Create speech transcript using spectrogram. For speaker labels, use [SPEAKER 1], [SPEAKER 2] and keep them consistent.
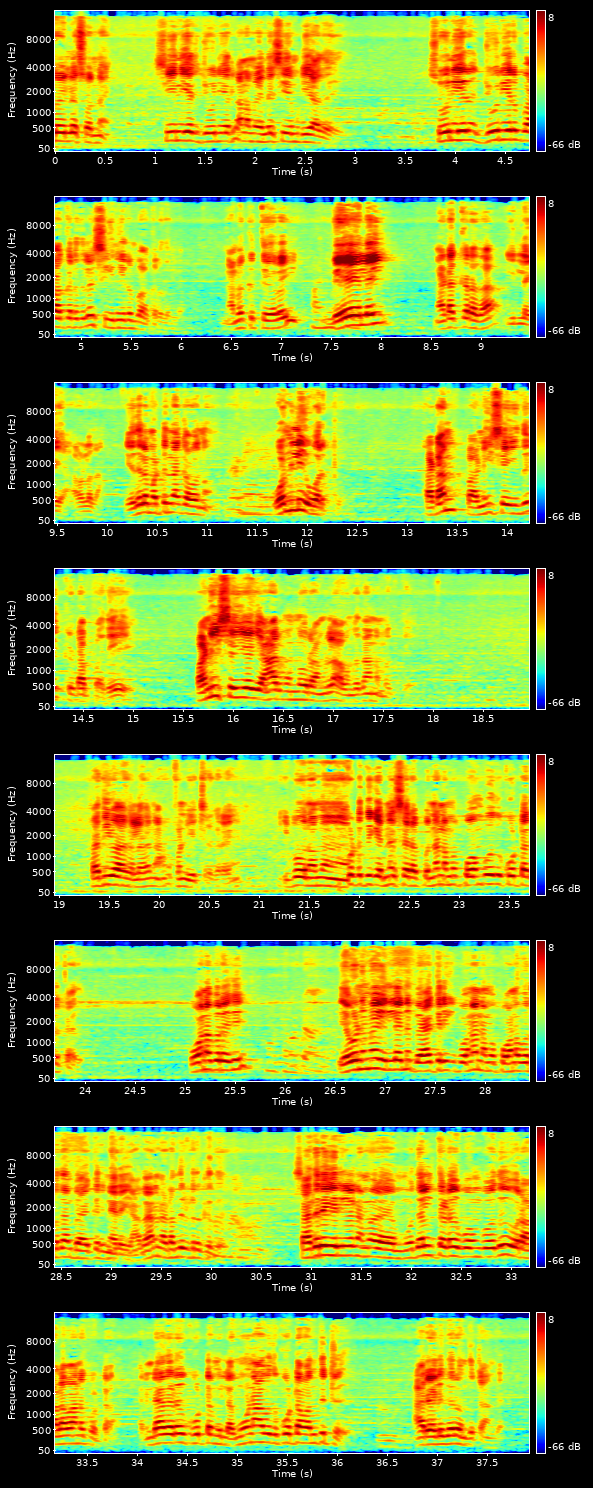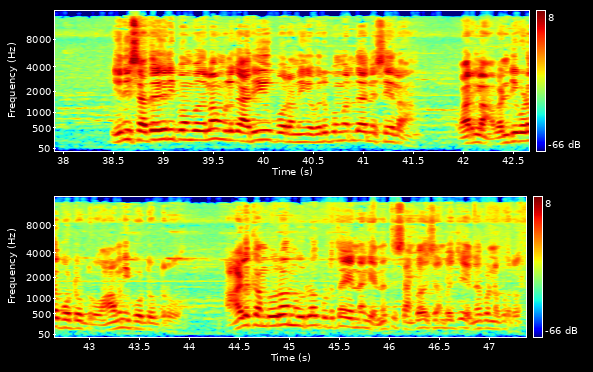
[SPEAKER 1] கோயிலில் சொன்னேன். சீனியர் ஜூனியர்லாம் நம்ம என்ன செய்ய முடியாது? சூனியர் ஜூனியரும் பார்க்கறதில்ல சீனியரும் பார்க்கறதில்ல. நமக்கு தேவை வேலை நடக்கிறதா இல்லையா? அவ்வளோதான் எதில் மட்டும்தான் கவனம்? ஒன்லி ஒர்க் கடன் பணி செய்து கிடப்பதே. பணி செய்ய யார் முன்னுறாங்களோ அவங்க தான் நமக்கு தேவை. பதிவாகலை நான் ஆஃப் பண்ணி வச்சுருக்கிறேன். இப்போது நம்ம கூட்டத்துக்கு என்ன சிறப்புன்னா நம்ம போகும்போது கூட்டம் இருக்காது. போன பிறகு எவனுமே இல்லைன்னு பேக்கரிக்கு போனால் நம்ம போன பிறகு தான் பேக்கரி நிறைய. அதான் நடந்துகிட்டு இருக்குது. சதுரகிரியில் நம்ம முதல் தடவை போகும்போது ஒரு அளவான கூட்டம். ரெண்டாவது தடவை கூட்டம் இல்லை. மூணாவது கூட்டம் வந்துட்டு ஆறு ஏழு பேர் வந்துட்டாங்க. இனி சதுரகிரி போகும்போதெல்லாம் உங்களுக்கு அறிவு போகிறோம் நீங்கள் விருப்பம் இருந்தால் என்ன செய்யலாம்? வரலாம். வண்டி கூட போட்டு விட்ருவோம் ஆவணி போட்டு விட்ருவோம் ஆளுக்கு ஐம்பது ரூபா நூறுரூவா கொடுத்தா என்னங்க? என்னத்து சம்பாதி சம்பாதிச்சு என்ன பண்ண போகிறோம்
